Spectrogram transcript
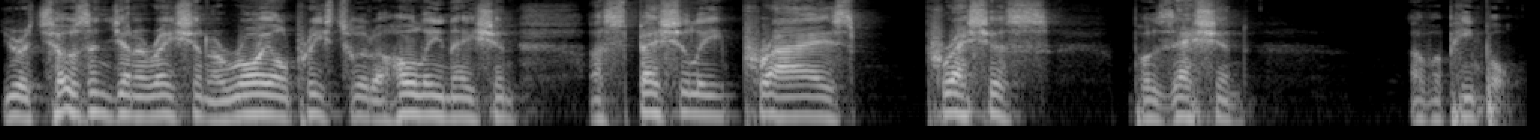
You're a chosen generation, a royal priesthood, a holy nation, a specially prized, precious possession of a people.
